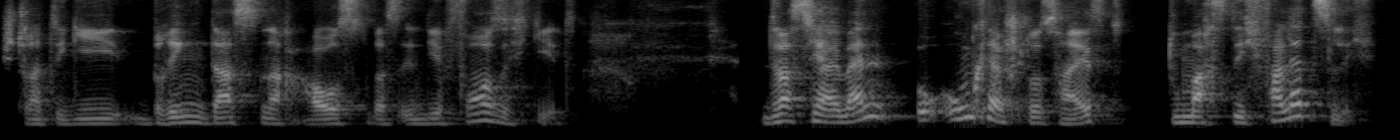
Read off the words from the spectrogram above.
Strategie. Bring das nach außen, was in dir vor sich geht. Was ja im Umkehrschluss heißt, du machst dich verletzlich.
